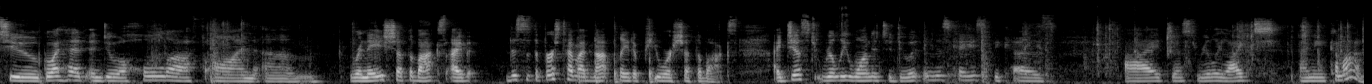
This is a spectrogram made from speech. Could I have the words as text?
to go ahead and do a hold off on um, Renee's Shut the Box. I've this is the first time I've not played a pure Shut the Box. I just really wanted to do it in this case because I just really liked, I mean, come on,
